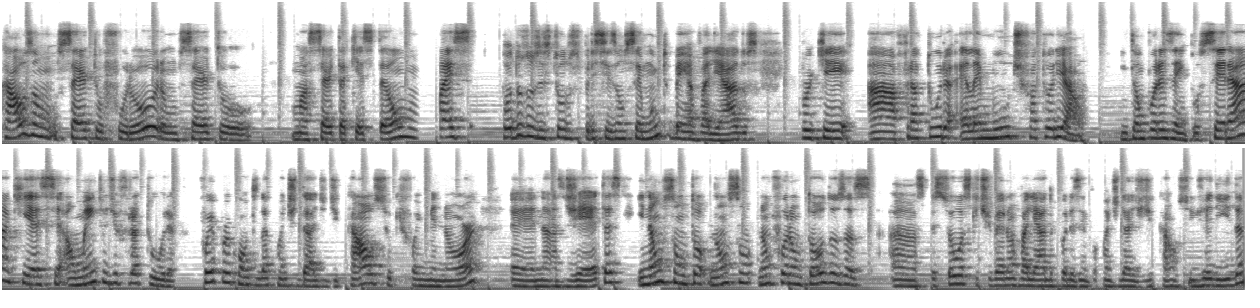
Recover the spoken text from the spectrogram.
causa um certo furor, um certo uma certa questão, mas todos os estudos precisam ser muito bem avaliados, porque a fratura ela é multifatorial. Então, por exemplo, será que esse aumento de fratura foi por conta da quantidade de cálcio que foi menor é, nas dietas e não são não são não foram todas as, as pessoas que tiveram avaliado, por exemplo, a quantidade de cálcio ingerida,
